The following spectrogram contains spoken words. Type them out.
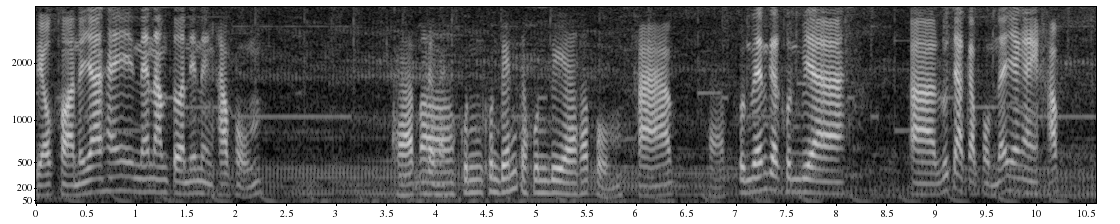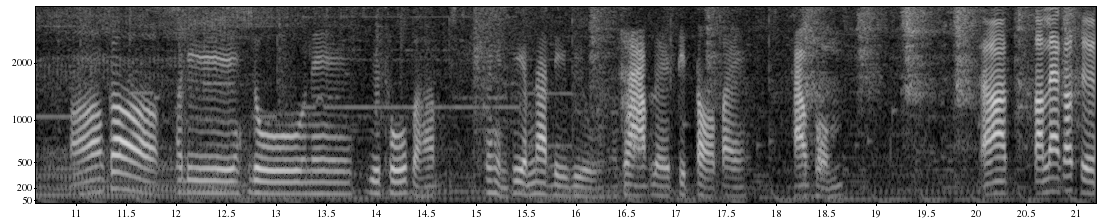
เดี๋ยวขออนุญาตให้แนะนำตัวนิดนึงครับผม ครับเอ่ใช่ไหมอคุณคุณเบนซ์กับคุณเบียร์ครับผมครับครับคุณเบนซ์กับคุณเบียร์อ่ารู้จักกับผมได้ยังไงครับ อ๋อก็พอดีดูใน YouTube อะครับก็เห็นพี่อำนาจรีวิวแล้วก็ครับ เลยติดต่อไปครับผมแล้วตอนแรกก็คือ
